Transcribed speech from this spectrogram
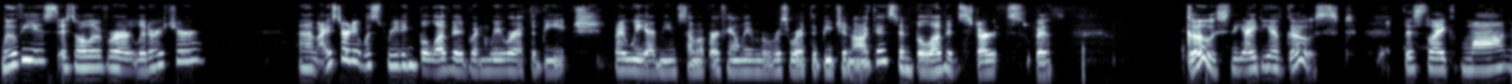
movies. It's all over our literature. Um, I started with reading Beloved when we were at the beach. By we, I mean some of our family members were at the beach in August, and Beloved starts with ghost, the idea of ghost. This like mom,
